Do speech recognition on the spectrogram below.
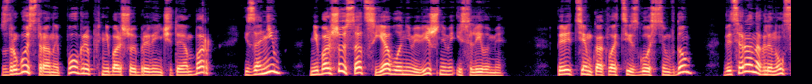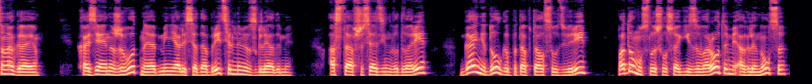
С другой стороны – погреб, небольшой бревенчатый амбар, и за ним – небольшой сад с яблонями, вишнями и сливами. Перед тем, как войти с гостем в дом, ветеран оглянулся на Гая. Хозяин и животные обменялись одобрительными взглядами. Оставшись один во дворе, Гай недолго потоптался у двери, потом услышал шаги за воротами, оглянулся,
